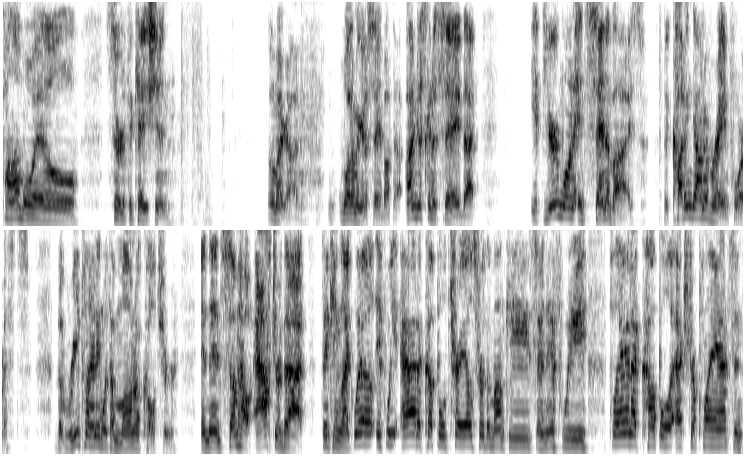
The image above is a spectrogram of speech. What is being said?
palm oil certification. Oh my God, what am I going to say about that? I'm just going to say that if you want to incentivize the cutting down of rainforests, the replanting with a monoculture, and then somehow after that thinking like, well, if we add a couple trails for the monkeys and if we plant a couple extra plants and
